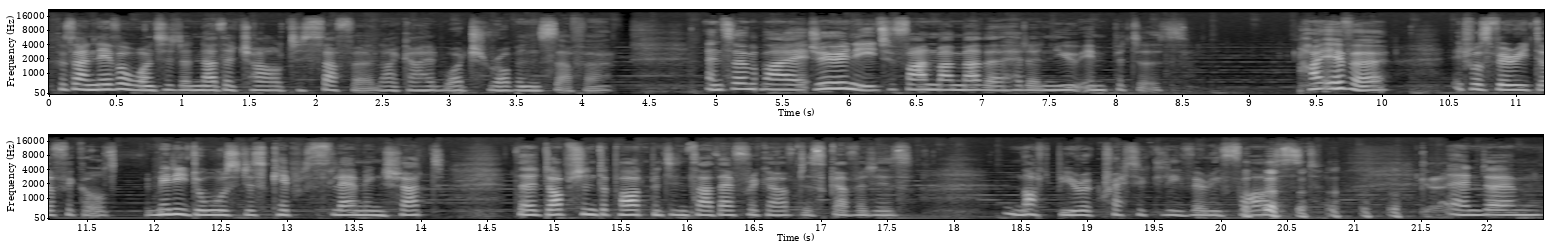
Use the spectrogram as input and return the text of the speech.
because I never wanted another child to suffer like I had watched Robyn suffer. And so my journey to find my mother had a new impetus. However, it was very difficult. Many doors just kept slamming shut. The adoption department in South Africa, I've discovered, is not bureaucratically very fast. Okay. And um,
